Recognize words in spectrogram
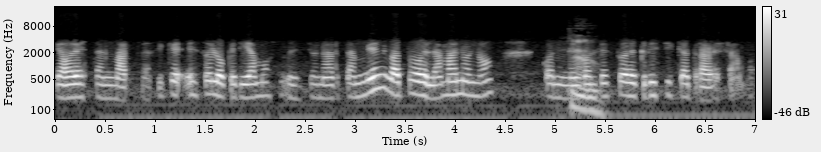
que ahora está en marcha. Así que eso lo queríamos mencionar también, va todo de la mano, ¿no? Con el contexto de crisis que atravesamos.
